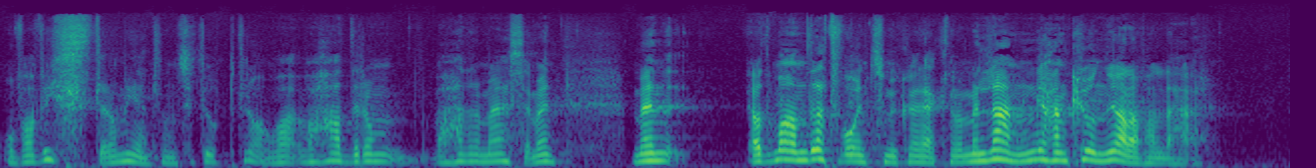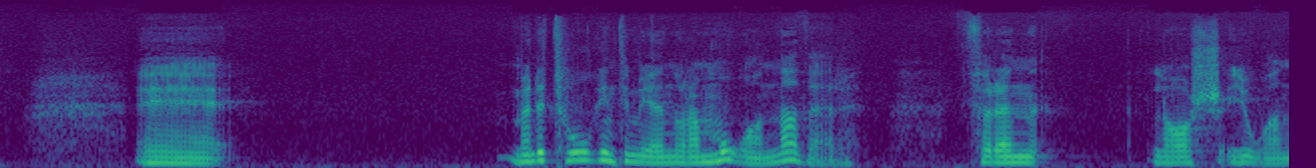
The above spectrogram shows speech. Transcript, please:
och vad visste de egentligen om sitt uppdrag? Vad, vad, hade, de, vad hade de med sig? Men, men ja, de andra två var inte så mycket att räkna med, men Lange han kunde i alla fall det här. Eh, Men det tog inte mer än några månader förrän Lars Johan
